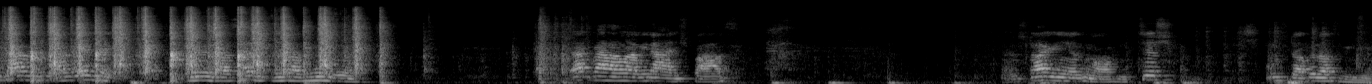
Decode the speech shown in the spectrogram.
ich habe dich erledigt. Das hässliche Muse. Das war doch mal wieder ein Spaß. Dann steige ich jetzt mal auf den Tisch und starte das Video.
